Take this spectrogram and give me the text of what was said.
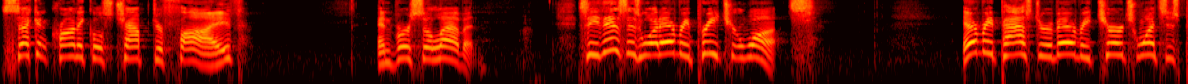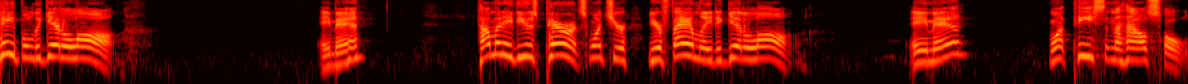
Second Chronicles chapter 5 and verse 11. See, this is what every preacher wants. Every pastor of every church wants his people to get along. Amen? How many of you, as parents, want your, your family to get along? Amen? Want peace in the household.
